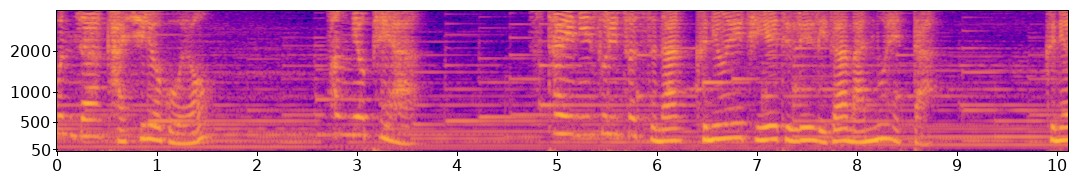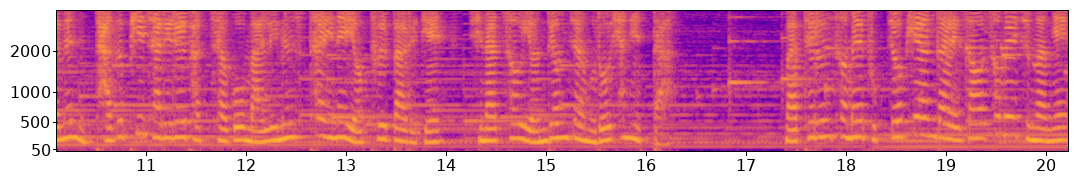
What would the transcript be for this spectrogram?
혼자 가시려고요? 황녀폐하. 스타인이 소리쳤으나 그녀의 귀에 들릴 리가 만무했다. 그녀는 다급히 자리를 박차고 말리는 스타인의 옆을 빠르게 지나쳐 연병장으로 향했다. 마테룬 섬의 북쪽 해안가에서 섬의 중앙에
